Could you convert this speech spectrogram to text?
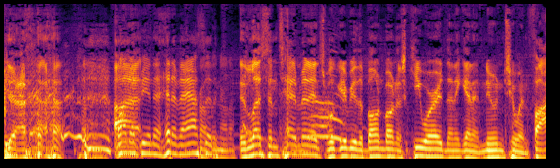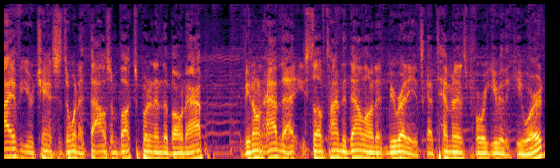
gave you. Yeah. Wound up being a hit of Probably acid. not a In less than 10 minutes, we'll give you the bone bonus keyword. Then again at noon, 2 and 5, your chances to win a thousand bucks. Put it in the bone app. If you don't have that, you still have time to download it and be ready. It's got 10 minutes before we give you the keyword.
